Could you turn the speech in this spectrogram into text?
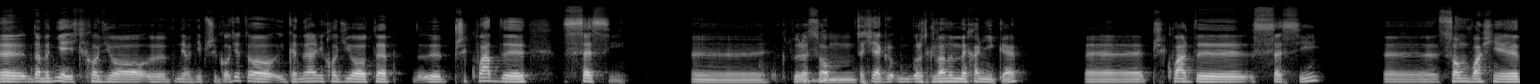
E, nawet nie, jeśli chodzi o, e, nawet nie przygodzie, to generalnie chodzi o te przykłady z sesji, które są, w sensie jak rozgrywamy mechanikę, przykłady z sesji są właśnie,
